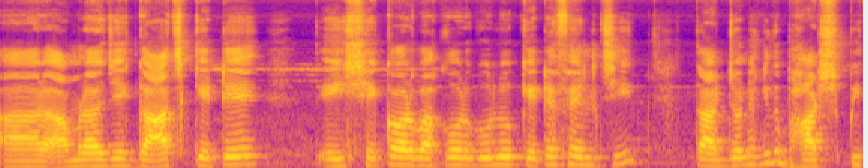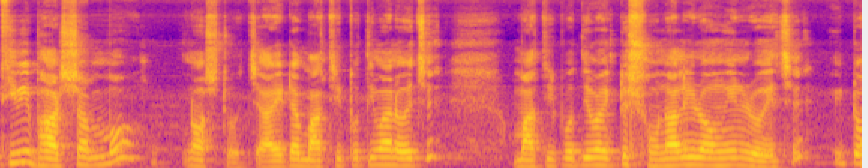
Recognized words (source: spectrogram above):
আর আমরা যে গাছ কেটে এই শেকড় বাকড়গুলো কেটে ফেলছি তার জন্য কিন্তু ভার পৃথিবী ভারসাম্য নষ্ট হচ্ছে। আর এটা মাতৃ প্রতিমা রয়েছে। মাতৃ প্রতিমা একটু সোনালি রঙিন রয়েছে। একটু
